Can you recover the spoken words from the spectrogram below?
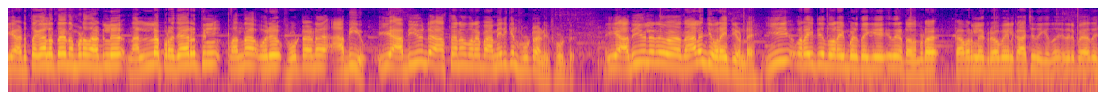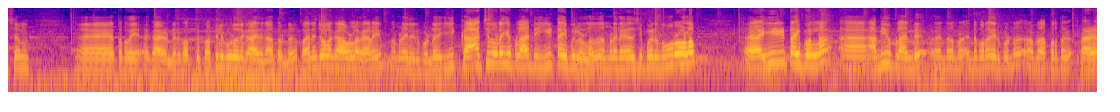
ഈ അടുത്ത കാലത്തെ നമ്മുടെ നാട്ടിൽ നല്ല പ്രചാരത്തിൽ വന്ന ഒരു ഫ്രൂട്ടാണ് അബിയു. ഈ അബിയുവിന്റെ ആസ്ഥാനം എന്ന് പറയുമ്പോൾ അമേരിക്കൻ ഫ്രൂട്ടാണ് ഈ ഫ്രൂട്ട്. ഈ അബിയുവിലൊരു നാലഞ്ച് വെറൈറ്റി ഉണ്ട്. ഈ വെറൈറ്റി എന്ന് പറയുമ്പോഴത്തേക്ക് ഇത് കേട്ടോ നമ്മുടെ കവറിൽ ഗ്രോബയിൽ കാച്ചു നിൽക്കുന്നത്. ഇതിലിപ്പോൾ ഏകദേശം എത്ര കായുണ്ട്? ഒരു പത്ത് പത്തിൽ കൂടുതൽ കായ ഇതിനകത്തുണ്ട്. പതിനഞ്ചോളം കാവുള്ള വേറെയും നമ്മുടെ ഇരിപ്പുണ്ട് ഈ കാച്ചു തുടങ്ങിയ പ്ലാന്റ് ഈ ടൈപ്പിലുള്ളത് നമ്മുടെ ഏകദേശം ഇപ്പോൾ ഒരു നൂറോളം ഈ ടൈപ്പുള്ള അബിയു പ്ലാന്റ് എന്റെ പുറകെ ഇരിപ്പുണ്ട്. അവിടെ അപ്പുറത്ത് താഴെ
